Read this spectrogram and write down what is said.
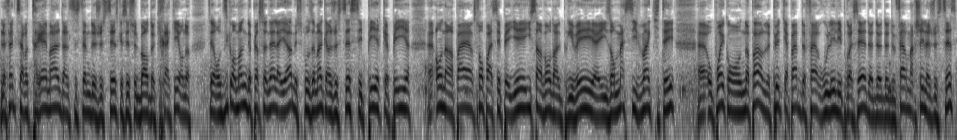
le fait que ça va très mal dans le système de justice, que c'est sur le bord de craquer. On a, on dit qu'on manque de personnel ailleurs, mais supposément qu'en justice c'est pire que pire. Euh, on en perd, sont pas assez payés, ils s'en vont dans le privé, euh, ils ont massivement quitté euh, au point qu'on a peur de ne plus être capable de faire rouler les procès, de, de, de faire marcher la justice.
